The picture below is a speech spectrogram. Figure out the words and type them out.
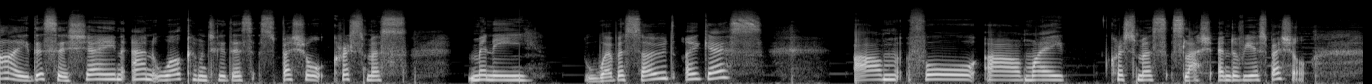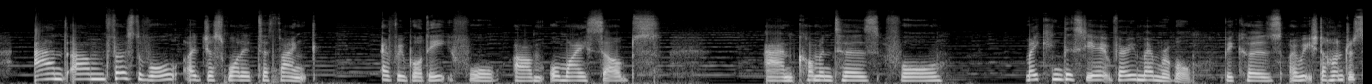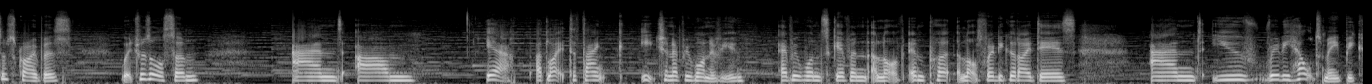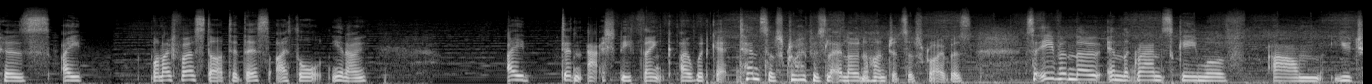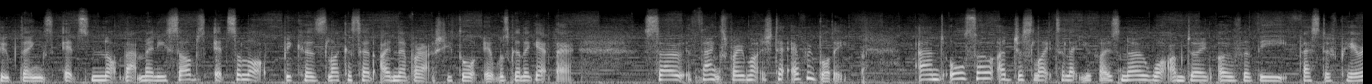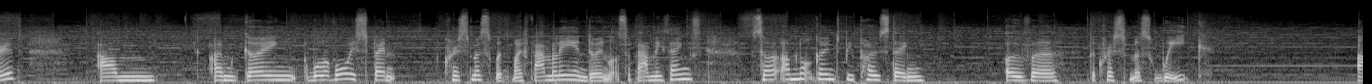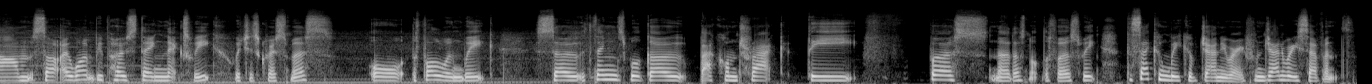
Hi, this is Chaynne, and welcome to this special Christmas mini webisode, I guess, um, for uh, my Christmas slash end of year special. And um, first of all, I just wanted to thank everybody for um, all my subs and commenters for making this year very memorable because I reached 100 subscribers, which was awesome and um, yeah, I'd like to thank each and every one of you. Everyone's given a lot of input, a lot of really good ideas, and you've really helped me because I, when I first started this, I thought, you know, I didn't actually think I would get 10 subscribers, let alone 100 subscribers. So even though in the grand scheme of um, YouTube things, it's not that many subs. It's a lot because, like I said, I never actually thought it was going to get there. So thanks very much to everybody. And also, I'd just like to let you guys know what I'm doing over the festive period. Um, I'm going, well, I've always spent Christmas with my family and doing lots of family things. So I'm not going to be posting over the Christmas week um, so I won't be posting next week, which is Christmas, or the following week. So things will go back on track the first, no, that's not the first week, the second week of January, from January 7th,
